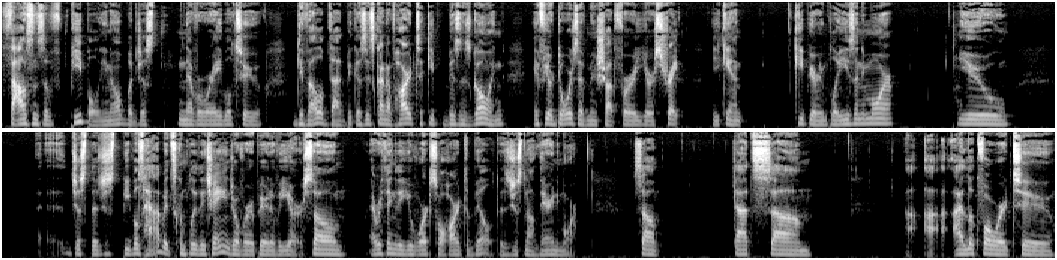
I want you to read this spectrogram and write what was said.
thousands of people, you know, but just never were able to develop that because it's kind of hard to keep business going if your doors have been shut for a year straight. You can't keep your employees anymore. You just just people's habits completely change over a period of a year. So everything that you've worked so hard to build is just not there anymore. So that's um, I, I look forward to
